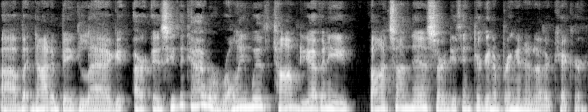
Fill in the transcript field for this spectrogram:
uh, but not a big leg. Are, is he the guy we're rolling with? Tom, do you have any thoughts on this, or do you think they're going to bring in another kicker?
